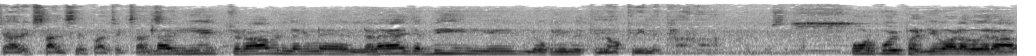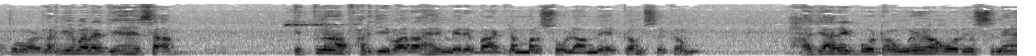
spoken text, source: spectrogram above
चार एक साल से पाँच एक साल मतलब ये चुनाव लड़ने लड़ाया जब भी ये नौकरी में थे? नौकरी में था हाँ। और कोई फर्जीवाड़ा वगैरह आपके वार्ड में? फर्जी ये है साहब इतना फर्जी वाला है मेरे वार्ड नंबर 16 में कम से कम हज़ार एक वोट होंगे और उसने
